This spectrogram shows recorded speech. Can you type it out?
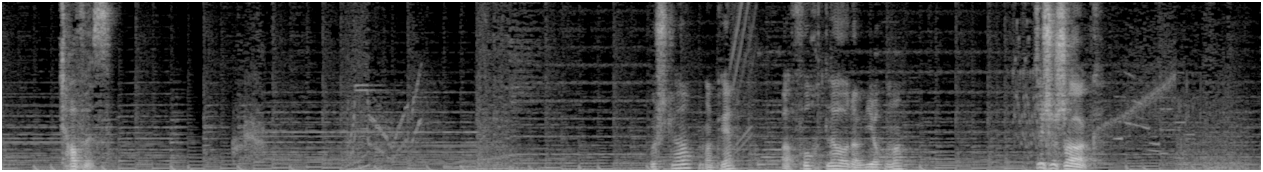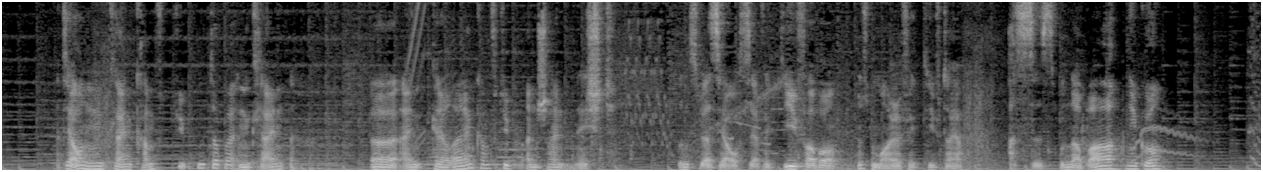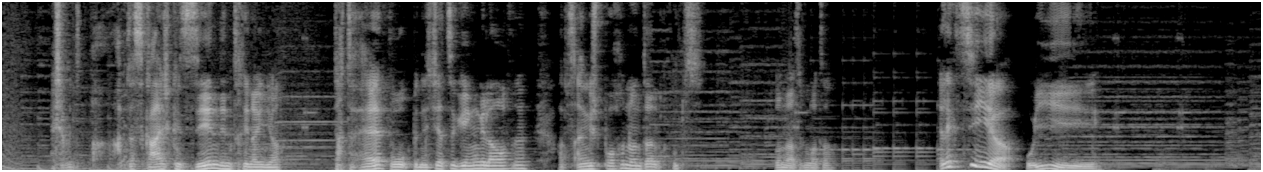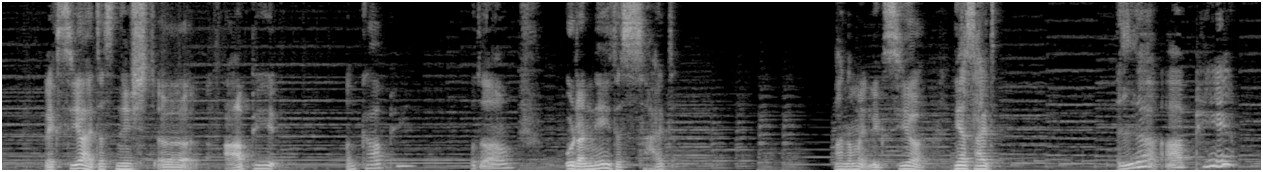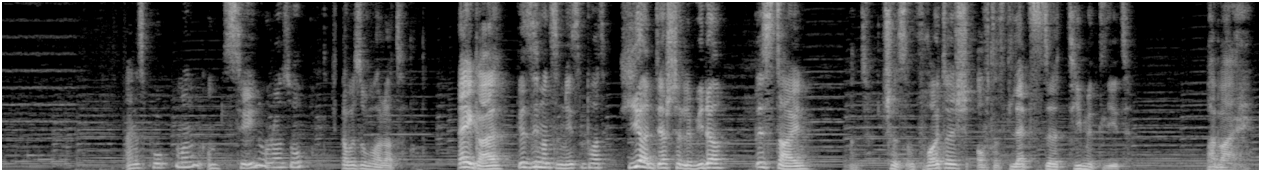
Ich hoffe es. Buschler, okay. Oder Fuchtler oder wie auch immer. Psychoschock. Hat er auch einen kleinen Kampftyp mit dabei? Einen kleinen? Äh, einen generellen Kampftyp anscheinend nicht. Sonst wäre es ja auch sehr effektiv, aber ist normal effektiv daher. Das ist wunderbar, Nico. Ich habe hab das gar nicht gesehen, den Trainer hier. Ich dachte, hä, wo bin ich jetzt dagegen gelaufen? Hab's angesprochen und dann, ups. So nach dem Motto. Elixier. Ui. Elixier hat das nicht äh, AP und KP? Oder? Oder nee, das ist halt. Ah, nochmal Elixier. Nee, das ist halt. Alle AP? Eines Pokémon um 10 oder so? Ich glaube, so war das. Egal, wir sehen uns im nächsten Part hier an der Stelle wieder. Bis dahin und tschüss und freut euch auf das letzte Teammitglied. Bye bye.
